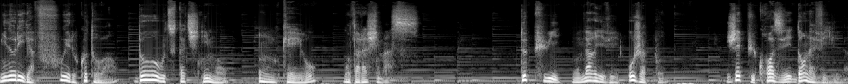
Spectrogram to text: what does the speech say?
Midori ga fueru koto wa doubutsu tachi ni mo onkei o motarashimasu. Depuis mon arrivée au Japon, j'ai pu croiser dans la ville.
